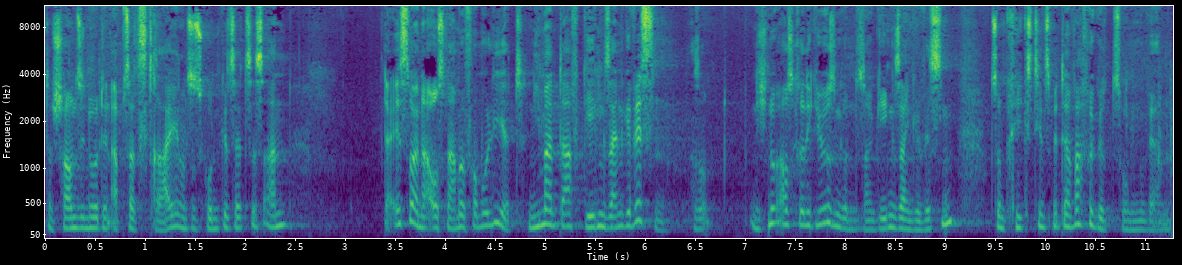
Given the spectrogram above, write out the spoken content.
dann schauen Sie nur den Absatz 3 unseres Grundgesetzes an. Da ist so eine Ausnahme formuliert. Niemand darf gegen sein Gewissen, also nicht nur aus religiösen Gründen, sondern gegen sein Gewissen zum Kriegsdienst mit der Waffe gezwungen werden.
